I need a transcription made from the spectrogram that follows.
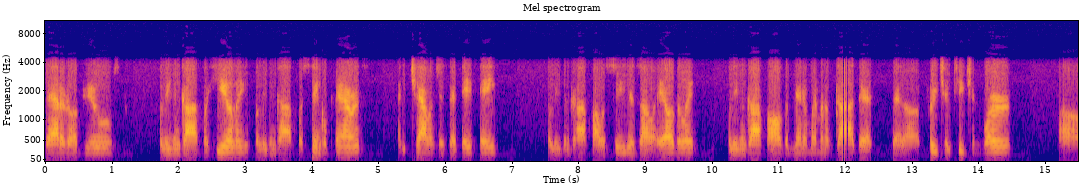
battered or abused, believe in God for healing, believe in God for single parents and challenges that they face, believe in God for our seniors, our elderly, believe in God for all the men and women of God that that uh, preach and teach His word. Uh,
